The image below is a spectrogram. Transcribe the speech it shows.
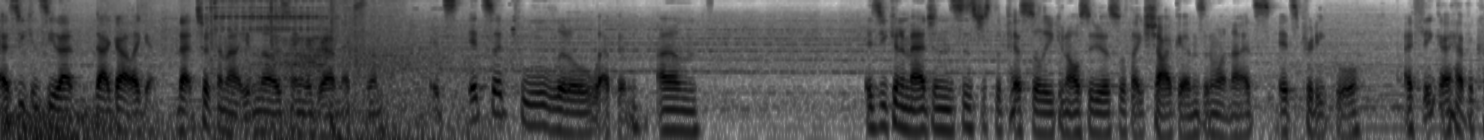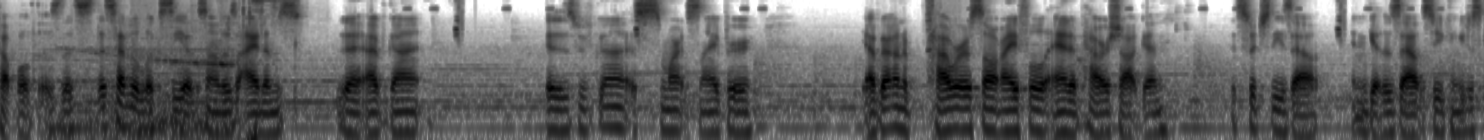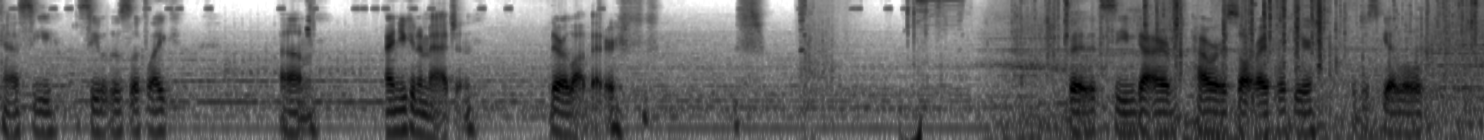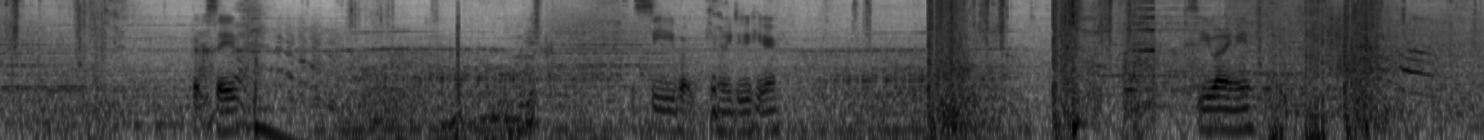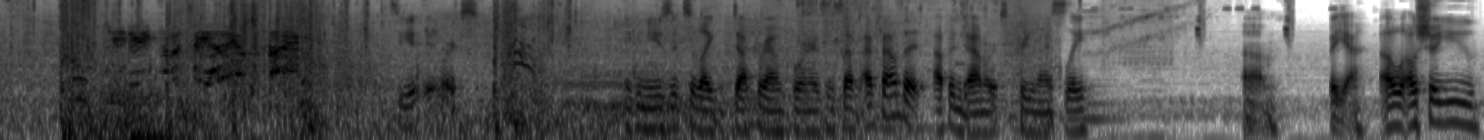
As you can see that that got like that took them out even though I was hanging grab next to them. It's it's a cool little weapon. Um, as you can imagine, this is just the pistol. You can also do this with like shotguns and whatnot. It's it's pretty cool. I think I have a couple of those. Let's let's have a look see at some of those items that I've got. Is we've got a smart sniper. Yeah, I've got a power assault rifle and a power shotgun. Let's switch these out and get those out so you can just kind of see see what those look like. Um, and you can imagine they're a lot better. but let's see, we've got our power assault rifle here. We'll just get a little quick save. Let's see what can we do here. See what I mean? See, it, it works. You can use it to like duck around corners and stuff. I found that up and down works pretty nicely. Um, but yeah, I'll, I'll show you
